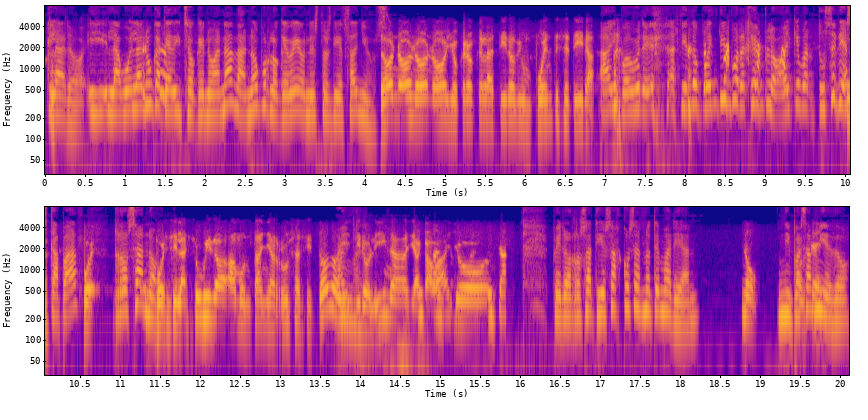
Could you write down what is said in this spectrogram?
claro, y la abuela nunca te ha dicho que no a nada, ¿no? Por lo que veo en estos 10 años. No, no, no, no, yo creo que la tiro de un puente y se tira. Ay, pobre, haciendo puenting, por ejemplo. Ay, qué bar- ¿Tú serías capaz? Pues- Rosa, no. Pues si la he subido a montañas rusas y todo, Ay, y madre. tirolinas y a caballo. Pero, Rosa, tío, esas cosas no te marean. No, Ni ¿Por pasan qué? miedo.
